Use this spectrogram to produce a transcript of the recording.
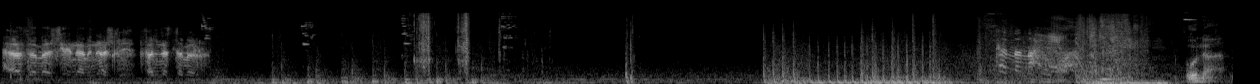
هذا ما جئنا من أجله. فلنستمر. هنا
